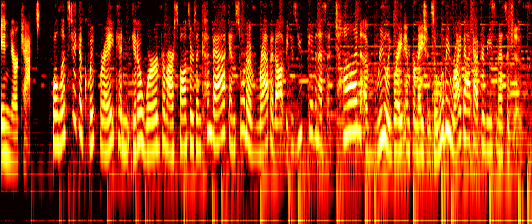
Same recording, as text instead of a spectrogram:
in your cat. Well, let's take a quick break and get a word from our sponsors and come back and sort of wrap it up because you've given us a ton of really great information. So we'll be right back after these messages.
